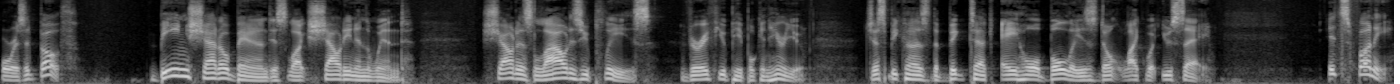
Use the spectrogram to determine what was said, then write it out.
Or is it both? Being shadow banned is like shouting in the wind. Shout as loud as you please, very few people can hear you, just because the big tech a hole bullies don't like what you say. It's funny.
